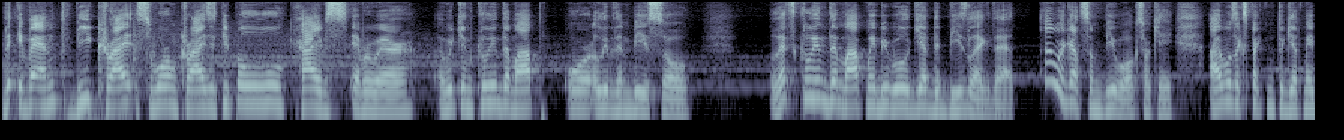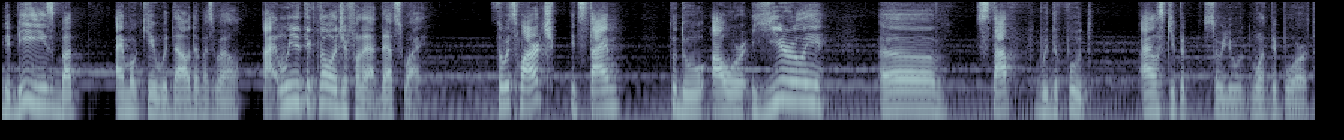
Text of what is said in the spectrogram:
the event, big cri swarm crisis, people, hives everywhere, we can clean them up or leave them be, so let's clean them up, maybe we'll get the bees like that. Oh, we got some beeswax, okay. I was expecting to get maybe bees, but I'm okay without them as well. I, we need technology for that, that's why. So it's March, it's time to do our yearly uh, stuff with the food. I'll skip it so you won't be bored.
